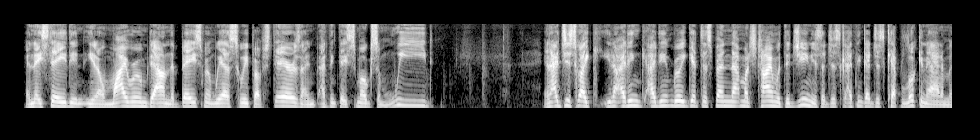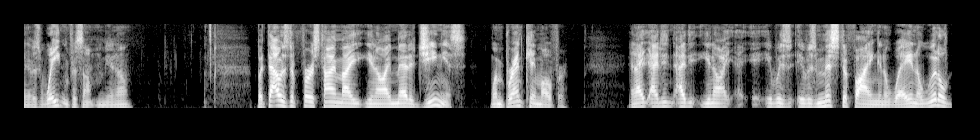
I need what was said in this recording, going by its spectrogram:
And they stayed in, you know, my room down in the basement. We had to sweep upstairs. I, I think they smoked some weed. And I just like, you know, I didn't I didn't really get to spend that much time with the genius. I just I think I just kept looking at him and I was waiting for something, you know. But that was the first time I, you know, I met a genius when Brent came over. And I, I didn't. I you know I it was it was mystifying in a way and a little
